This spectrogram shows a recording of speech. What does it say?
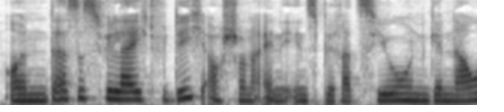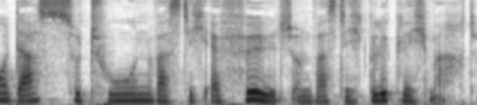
Und das ist vielleicht für dich auch schon eine Inspiration, genau das zu tun, was dich erfüllt und was dich glücklich macht.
